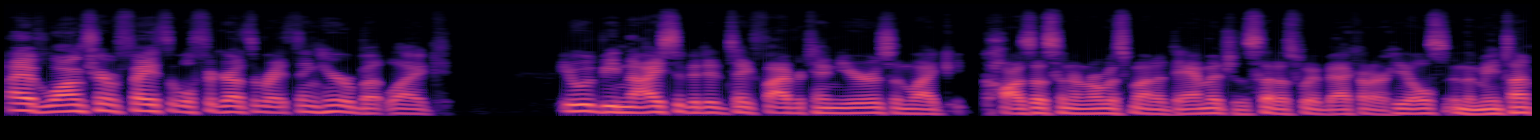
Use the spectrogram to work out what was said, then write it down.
I have long term faith that we'll figure out the right thing here, but like, it would be nice if it didn't take five or 10 years and like cause us an enormous amount of damage and set us way back on our heels in the meantime.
